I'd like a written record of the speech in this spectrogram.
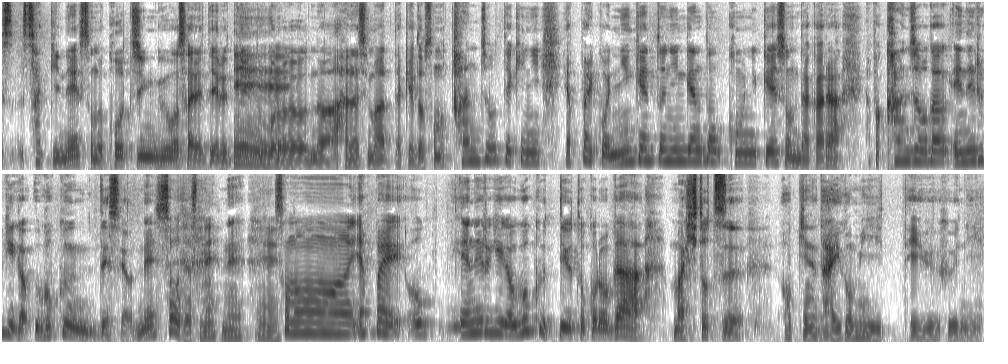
さっきねそのコーチングをされているっていうところの話もあったけど、その感情的にやっぱりこう人間と人間のコミュニケーションだからやっぱ感情がエネルギーが動くんですよね。そうですね。ねええそのやっぱりおエネルギーが動くっていうところが、まあ、一つ大きな醍醐味っていうふうに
